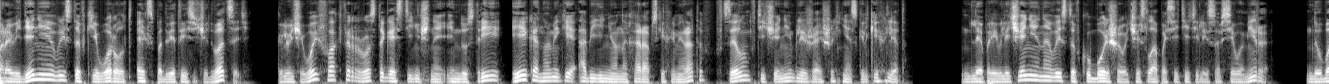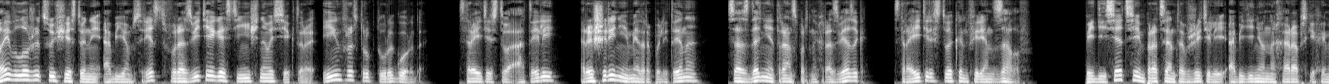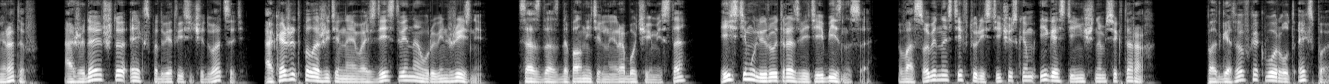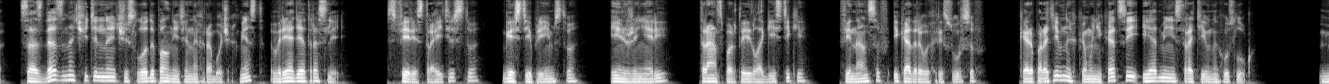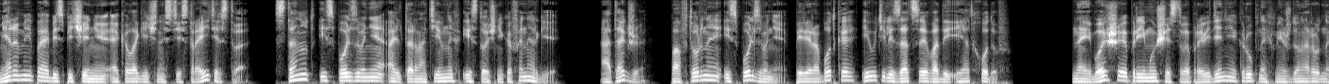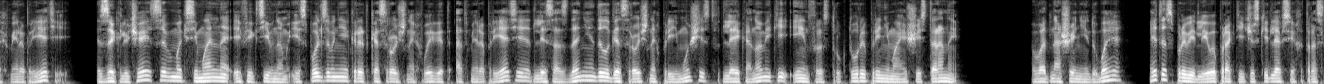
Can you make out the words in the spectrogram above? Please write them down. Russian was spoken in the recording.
Проведение выставки World Expo 2020 – ключевой фактор роста гостиничной индустрии и экономики Объединенных Арабских Эмиратов в целом в течение ближайших нескольких лет. Для привлечения на выставку большего числа посетителей со всего мира, Дубай вложит существенный объем средств в развитие гостиничного сектора и инфраструктуры города, строительство отелей, расширение метрополитена, создание транспортных развязок, строительство конференц-залов. 57% жителей Объединенных Арабских Эмиратов ожидают, что Экспо 2020 окажет положительное воздействие на уровень жизни, создаст дополнительные рабочие места и стимулирует развитие бизнеса, в особенности в туристическом и гостиничном секторах. Подготовка к World Expo создаст значительное число дополнительных рабочих мест в ряде отраслей в сфере строительства, гостеприимства, инженерии, транспорта и логистики, финансов и кадровых ресурсов, корпоративных коммуникаций и административных услуг. Мерами по обеспечению экологичности строительства станут использование альтернативных источников энергии, а также повторное использование, переработка и утилизация воды и отходов. Наибольшее преимущество проведения крупных международных мероприятий заключается в максимально эффективном использовании краткосрочных выгод от мероприятия для создания долгосрочных преимуществ для экономики и инфраструктуры принимающей стороны. В отношении Дубая это справедливо практически для всех отраслей.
